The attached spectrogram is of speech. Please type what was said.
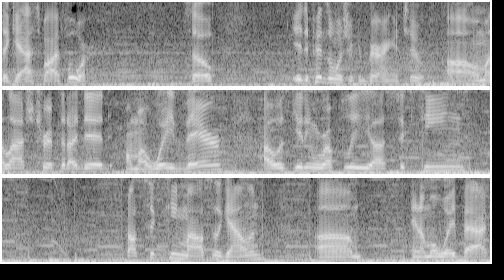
the gas 5.4. So it depends on what you're comparing it to. Uh, on my last trip that I did, on my way there, I was getting roughly uh, 16, about 16 miles to the gallon. Um, and on my way back,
